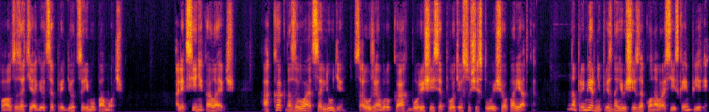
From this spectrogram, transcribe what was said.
Пауза затягивается, придется ему помочь. Алексей Николаевич, а как называются люди с оружием в руках, борющиеся против существующего порядка? Например, не признающие законов Российской империи.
